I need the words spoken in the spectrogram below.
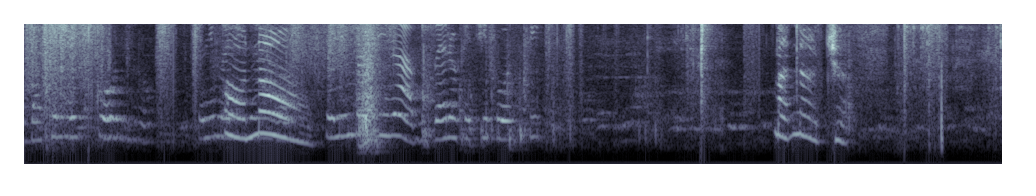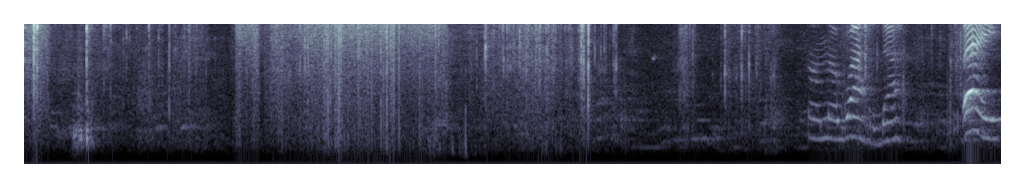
Mi scontro. Non Oh no! non immaginavo, spero che ci fossi. Mannaggia! Nonna, guarda. Beh,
